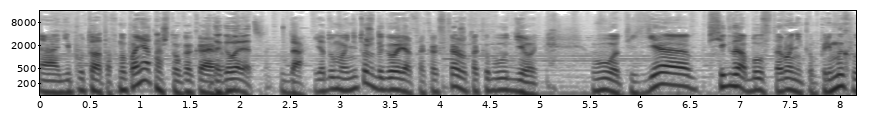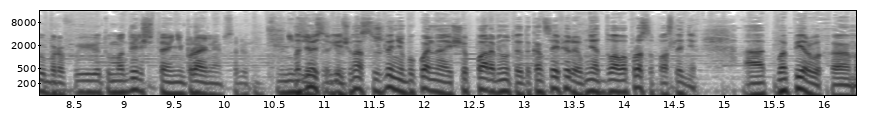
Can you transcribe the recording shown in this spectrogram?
э, депутатов. Ну, понятно, что какая... Договорятся. Да, я думаю, не тоже договорятся, как скажут, так и будут делать. Вот. Я всегда был сторонником прямых выборов, и эту модель считаю неправильной абсолютно. Нельзя Владимир Сергеевич, у нас, к сожалению, буквально еще пара минут до конца эфира. У меня два вопроса последних. А, во-первых, а,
